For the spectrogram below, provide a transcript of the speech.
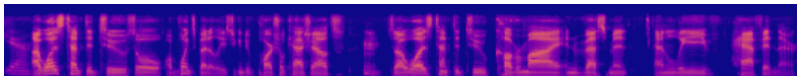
Yeah. I was tempted to. So on PointsBet, at least you can do partial cash outs. Hmm. So I was tempted to cover my investment and leave half in there,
